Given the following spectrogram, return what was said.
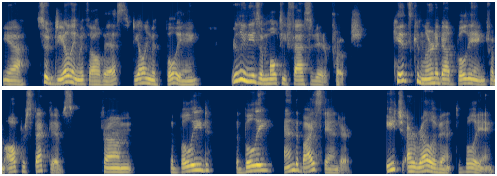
Yeah. So dealing with all this, dealing with bullying, really needs a multifaceted approach. Kids can learn about bullying from all perspectives, from the bullied, the bully, and the bystander. Each are relevant to bullying.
